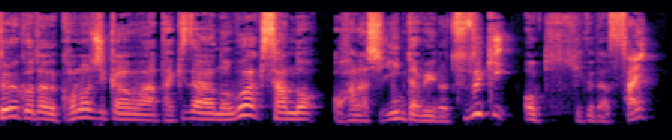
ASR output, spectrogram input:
ということで、この時間は滝沢信明さんのお話、インタビューの続きお聞きください。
